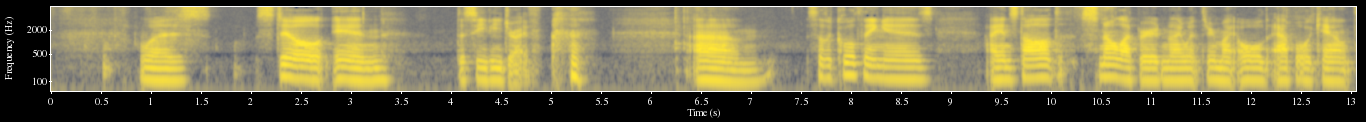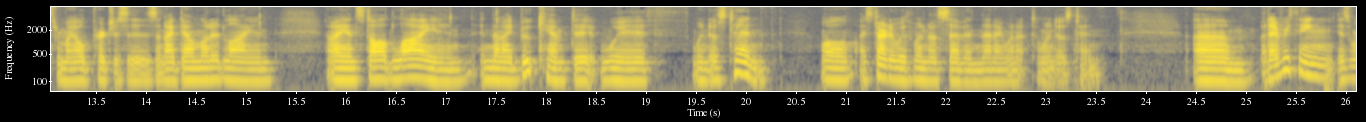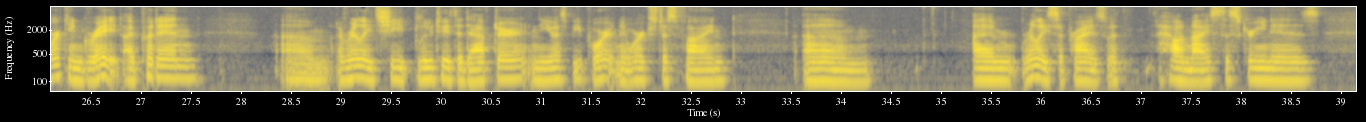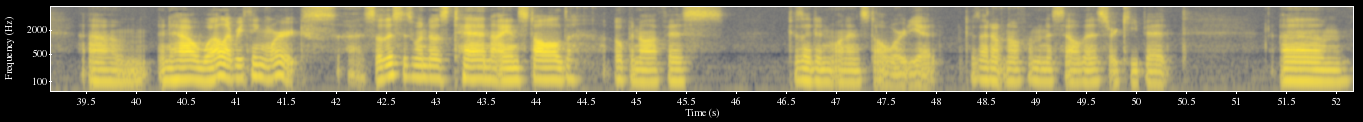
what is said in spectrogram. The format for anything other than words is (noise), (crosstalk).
was still in the CD drive. (laughs) um, so the cool thing is, I installed Snow Leopard and I went through my old Apple account, through my old purchases, and I downloaded Lion. I installed Lion and then I boot camped it with Windows 10. Well, I started with Windows 7, then I went up to Windows 10. Um, but everything is working great. I put in um, a really cheap Bluetooth adapter in the USB port and it works just fine. Um, I'm really surprised with how nice the screen is um, and how well everything works. Uh, so this is Windows 10. I installed OpenOffice because I didn't want to install Word yet because I don't know if I'm going to sell this or keep it. Um,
